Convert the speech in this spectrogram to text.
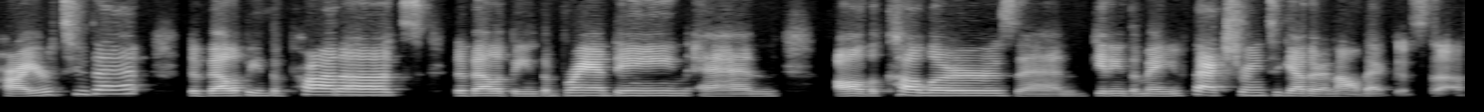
prior to that, developing the products, developing the branding, and all the colors, and getting the manufacturing together, and all that good stuff.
